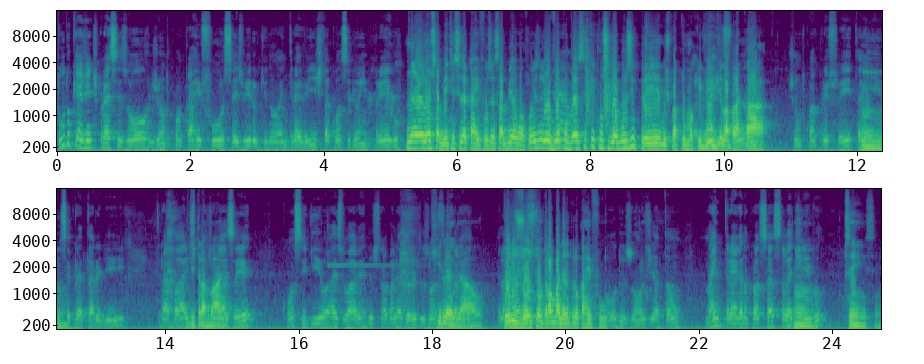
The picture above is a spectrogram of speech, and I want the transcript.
Tudo que a gente precisou, junto com o Carrefour, vocês viram que na entrevista conseguiu um emprego. Não, eu não sabia que tinha sido a Carrefour. Você sabia alguma coisa? Eu ouvi a conversa que conseguiu alguns empregos para a turma que veio de lá para cá. Junto com a prefeita e o secretário de Trabalho, De e Trabalho. Lazer, conseguiu as vagas dos trabalhadores dos 11 Que legal. Todos os Carrefour. outros estão trabalhando pelo Carrefour. Todos os 11 já estão na entrega, no processo seletivo. Sim, sim.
